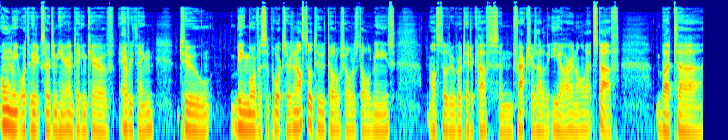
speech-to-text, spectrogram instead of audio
only orthopedic surgeon here and taking care of everything to being more of a support surgeon. I'll still do total shoulders, total knees, I'll still do rotator cuffs and fractures out of the ER and all that stuff, but uh,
